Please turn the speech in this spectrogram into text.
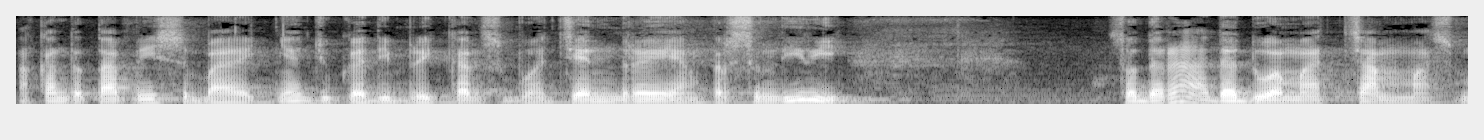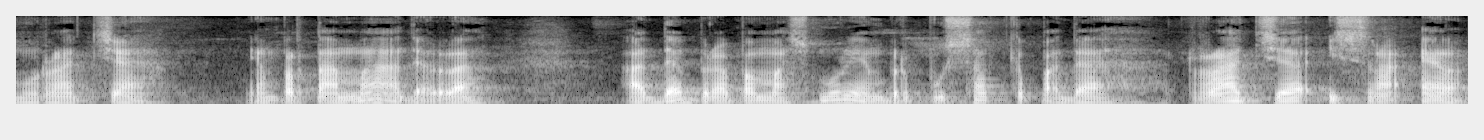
Akan tetapi sebaiknya juga diberikan sebuah genre yang tersendiri Saudara ada dua macam Mazmur Raja. Yang pertama adalah ada berapa Mazmur yang berpusat kepada Raja Israel.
